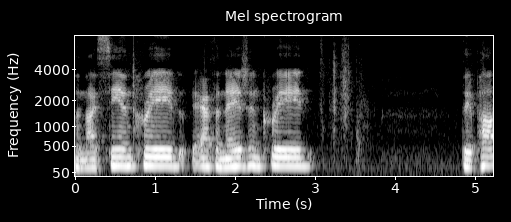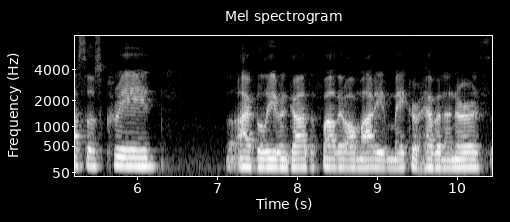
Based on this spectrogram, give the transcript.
Nicene Creed, the Athanasian Creed, the Apostles' Creed. I believe in God the Father Almighty, maker of heaven and earth,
